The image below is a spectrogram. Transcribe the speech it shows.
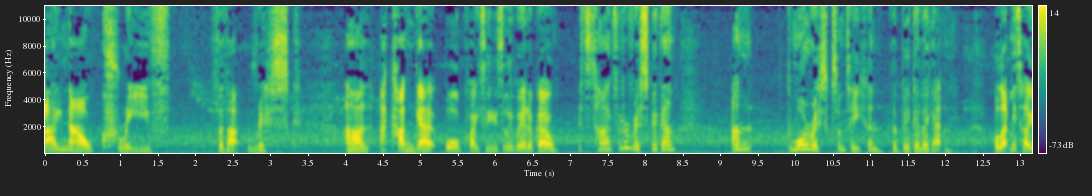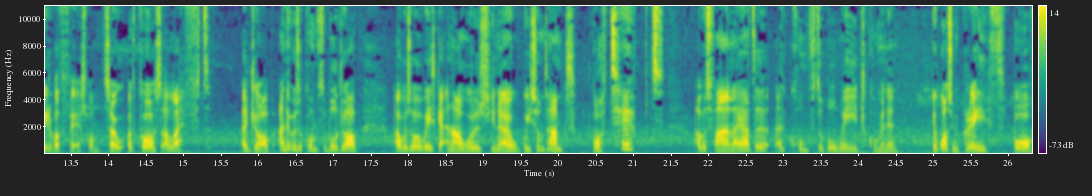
I now crave for that risk. And I can get bored quite easily where I go, it's time for a risk again. And the more risks I'm taking, the bigger they're getting. But let me tell you about the first one. So, of course, I left a job and it was a comfortable job. I was always getting hours, you know, we sometimes got tipped. I was fine. I had a, a comfortable wage coming in. It wasn't great, but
